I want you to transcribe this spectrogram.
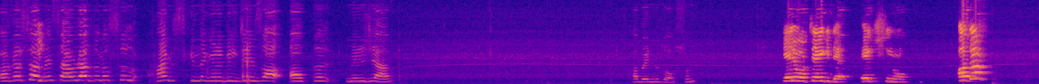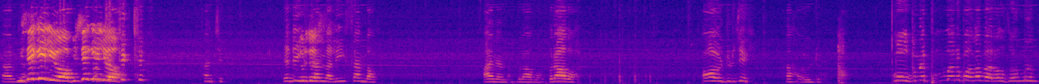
Arkadaşlar ben serverlerde nasıl hangi skinde görebileceğinizi altta vereceğim. Haberiniz olsun. Gel ortaya gidelim. Action ol. Adam Nerede? bize geliyor. Bize geliyor. Çık çık çık. Sen çık. Ya da dur. sen dal, ilk sen dal. Aynen bravo bravo. Aa öldürecek. Hah öldü. Golden apple'ları bana ver o zaman.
